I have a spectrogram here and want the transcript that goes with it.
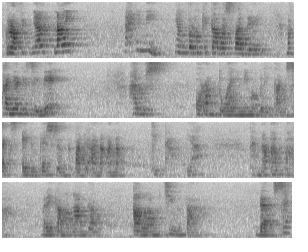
grafiknya naik. Nah ini yang perlu kita waspadai. Makanya di sini harus orang tua ini memberikan sex education kepada anak-anak kita ya karena apa mereka menganggap alam cinta dan seks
